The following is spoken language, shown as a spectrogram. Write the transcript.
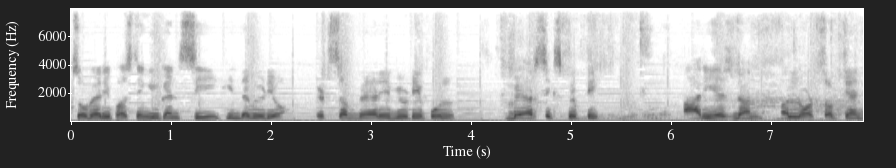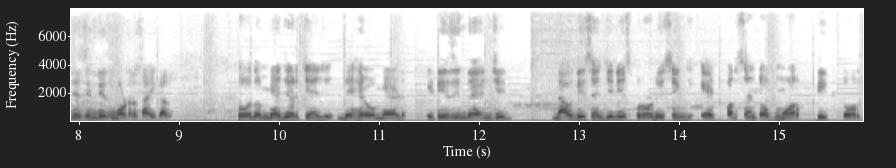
So very first thing you can see in the video, it's a very beautiful Bear 650 RE has done a lots of changes in this motorcycle. So the major change they have made, it is in the engine. Now this engine is producing 8% of more peak torque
